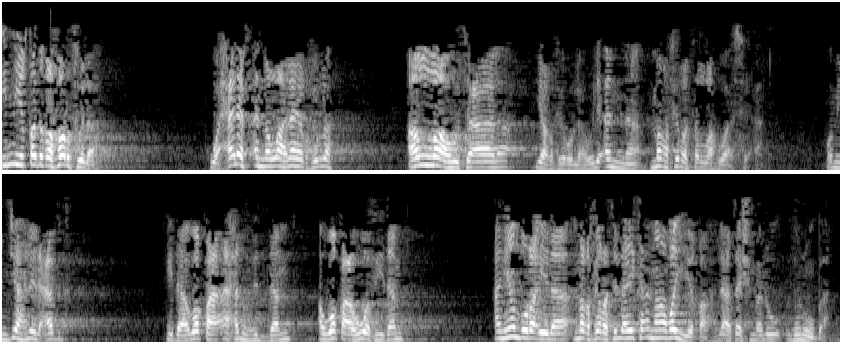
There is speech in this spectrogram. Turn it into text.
إني قد غفرت له. وحلف أن الله لا يغفر له. الله تعالى يغفر له لأن مغفرة الله واسعة. ومن جهل العبد إذا وقع أحد في الذنب أو وقع هو في ذنب أن ينظر إلى مغفرة الله كأنها ضيقة لا تشمل ذنوبه.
